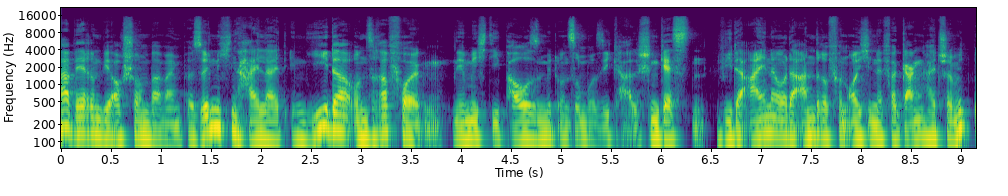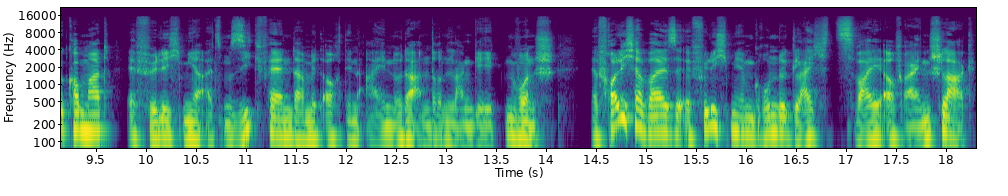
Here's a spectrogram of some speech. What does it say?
Da wären wir auch schon bei meinem persönlichen Highlight in jeder unserer Folgen, nämlich die Pausen mit unseren musikalischen Gästen. Wie der eine oder andere von euch in der Vergangenheit schon mitbekommen hat, erfülle ich mir als Musikfan damit auch den einen oder anderen lang gehegten Wunsch. Erfreulicherweise erfülle ich mir im Grunde gleich zwei auf einen Schlag.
